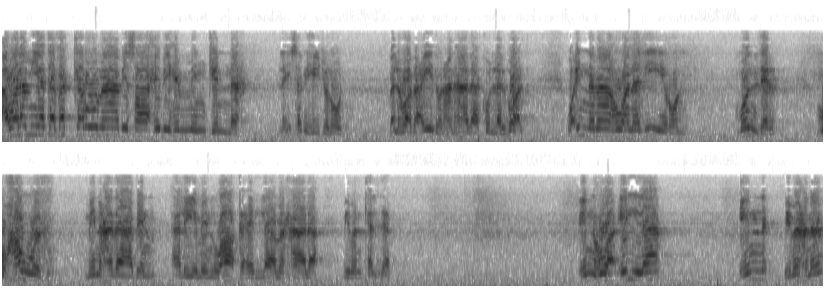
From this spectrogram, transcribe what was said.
أولم يتفكروا ما بصاحبهم من جنة؟ ليس به جنون بل هو بعيد عن هذا كل البعد. وإنما هو نذير منذر مخوف من عذاب أليم واقع لا محالة بمن كذب. إن هو إلا إن بمعنى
